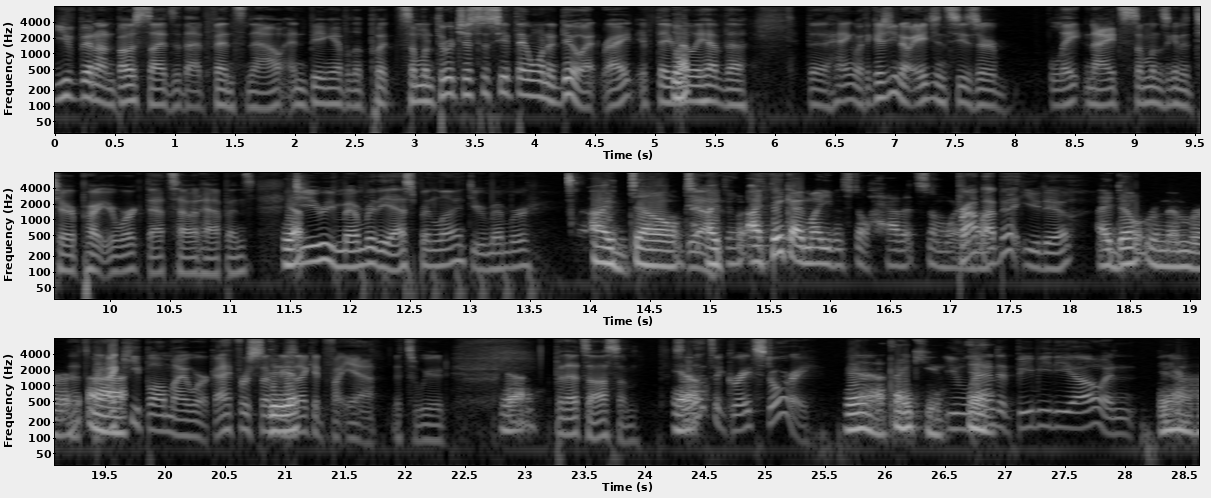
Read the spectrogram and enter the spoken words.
you've been on both sides of that fence now and being able to put someone through it just to see if they want to do it, right? If they yep. really have the the hang with it because you know agencies are late nights someone's going to tear apart your work that's how it happens yep. do you remember the aspirin line do you remember I don't. Yeah. I don't. I think I might even still have it somewhere. Probably. I bet you do. I don't remember. Uh, I keep all my work. I for some reason? I could find. Yeah, it's weird. Yeah. But that's awesome. So yeah. that's a great story. Yeah. Thank you. You land at BBDO and yeah,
